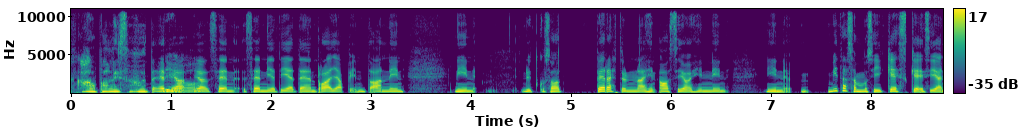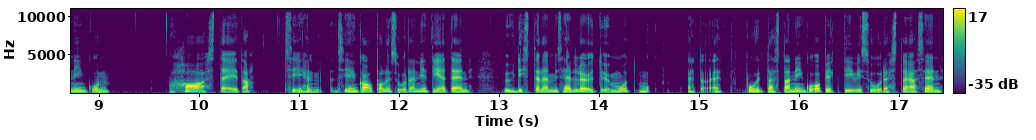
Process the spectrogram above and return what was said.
kaupallisuuteen ja, ja sen, sen ja tieteen rajapintaan, niin, niin nyt kun sä oot perehtynyt näihin asioihin, niin, niin mitä semmoisia keskeisiä niin kuin haasteita siihen, siihen kaupallisuuden ja tieteen yhdistelemiseen löytyy? Muut, mu, että, että puhuit tästä niin kuin objektiivisuudesta ja sen,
